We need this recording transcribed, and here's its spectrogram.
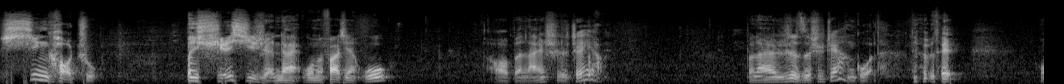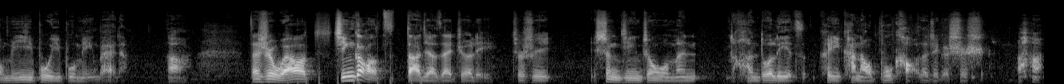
信靠主，本学习忍耐，我们发现，哦，哦，本来是这样，本来日子是这样过的，对不对？我们一步一步明白的，啊。但是我要警告大家，在这里就是圣经中我们很多例子可以看到补考的这个事实啊。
